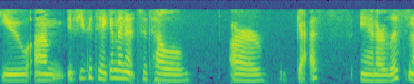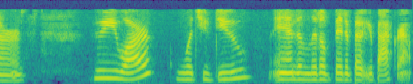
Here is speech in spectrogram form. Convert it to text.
you um if you could take a minute to tell our guests and our listeners who you are, what you do, and a little bit about your background.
